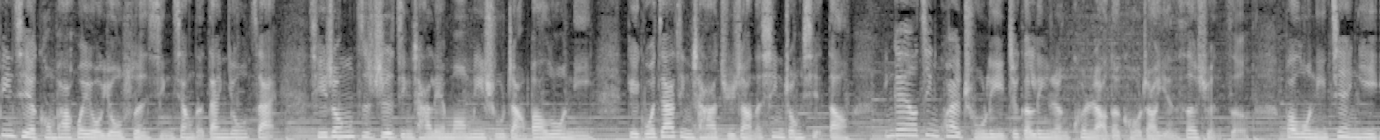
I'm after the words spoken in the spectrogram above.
并且恐怕会有有损形象的担忧在。其中，自治警察联盟秘书长鲍洛尼给国家。警察局长的信中写道：“应该要尽快处理这个令人困扰的口罩颜色选择。”鲍洛尼建议，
